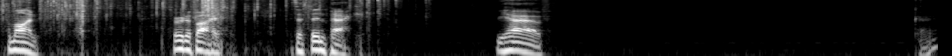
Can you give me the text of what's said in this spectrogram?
Come on. Certified. It's a thin pack. We have Okay.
